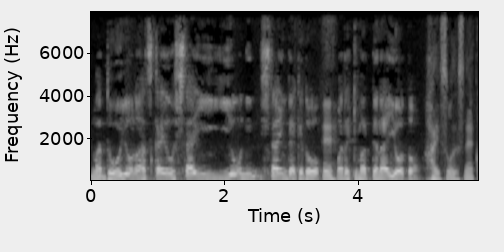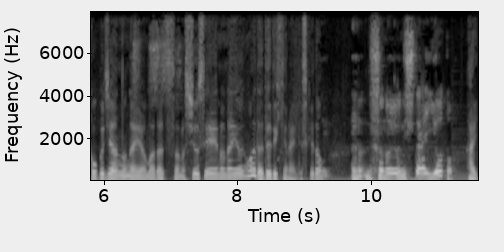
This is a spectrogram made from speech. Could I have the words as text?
まあ、同様の扱いをしたいようにしたいんだけど、まだ決まってないよと。はい、そうですね。告示案の内容はまだ、その修正の内容まだ出てきてないんですけど、うんそのようにしたいよと。はい。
